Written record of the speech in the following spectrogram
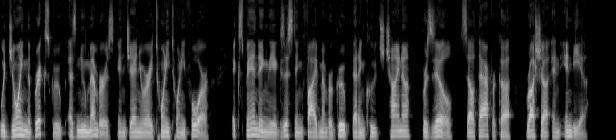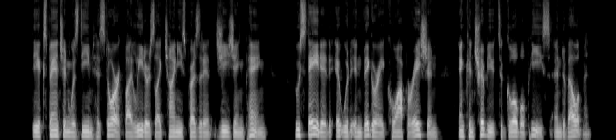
would join the BRICS group as new members in January 2024, expanding the existing five member group that includes China, Brazil, South Africa, Russia, and India. The expansion was deemed historic by leaders like Chinese President Xi Jinping, who stated it would invigorate cooperation and contribute to global peace and development.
